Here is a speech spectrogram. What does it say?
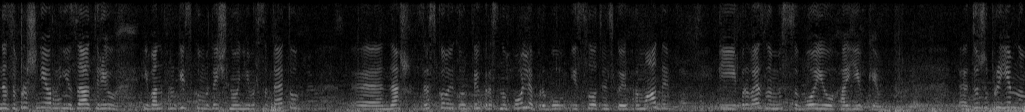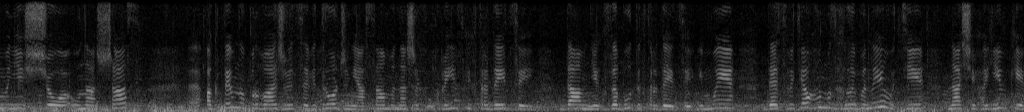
На запрошення організаторів Івано-Франківського медичного університету е, наш зразковий колектив Краснополя прибув із Солотвинської громади і привезли ми з собою гаївки. Е, Дуже приємно мені, що у наш час е, активно впроваджується відродження саме наших українських традицій, давніх забутих традицій. І ми десь витягуємо з глибини ті наші гаївки,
